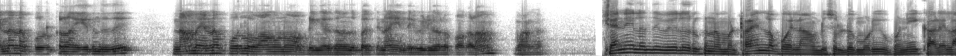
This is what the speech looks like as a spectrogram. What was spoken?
என்னென்ன பொருட்கள்லாம் இருந்தது நம்ம என்ன பொருள் வாங்கணும் அப்படிங்கிறத வந்து பார்த்தீங்கன்னா இந்த வீடியோவில் பார்க்கலாம். வாங்க. சென்னையிலேருந்து வேலூருக்கு நம்ம ட்ரெயினில் போயிடலாம் அப்படின்னு சொல்லிட்டு முடிவு பண்ணி காலையில்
